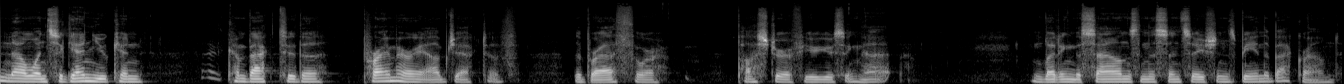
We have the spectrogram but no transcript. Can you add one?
Now, once again, you can come back to the primary object of the breath or posture if you're using that, letting the sounds and the sensations be in the background.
